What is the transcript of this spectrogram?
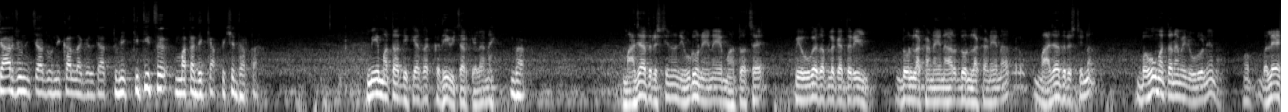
चार जूनचा जो निकाल लागेल त्यात तुम्ही कितीचं मताधिक्य अपेक्षित धरता? मी मताधिक्याचा कधी विचार केला नाही. बरं. माझ्या दृष्टीनं निवडून येणं हे महत्त्वाचं आहे. मी उगाच आपलं काहीतरी दोन लाखानं येणार दोन लाखानं येणार. माझ्या दृष्टीनं बहुमतानं मी निवडून येणार. मग भले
